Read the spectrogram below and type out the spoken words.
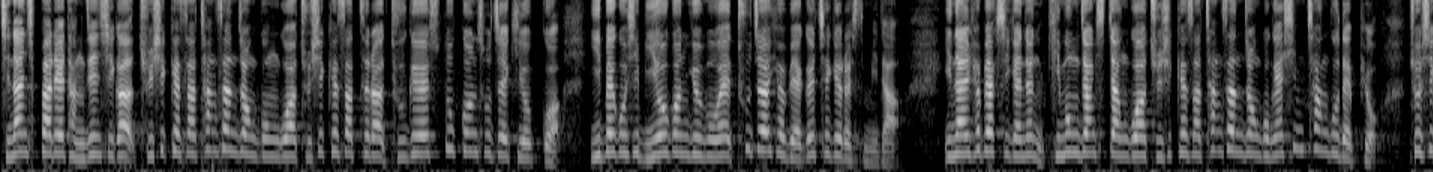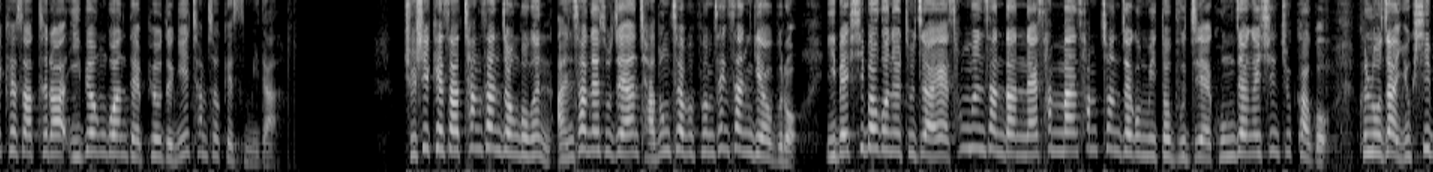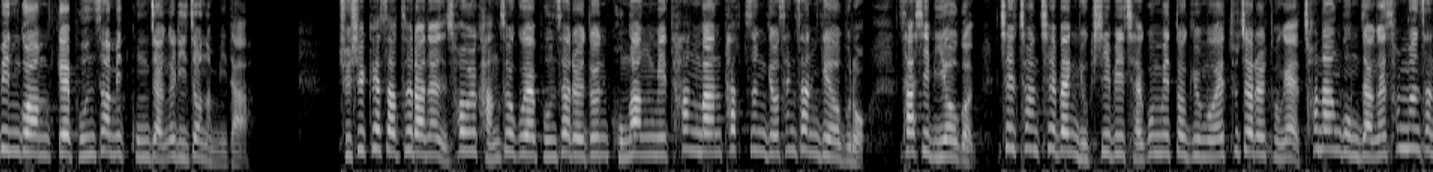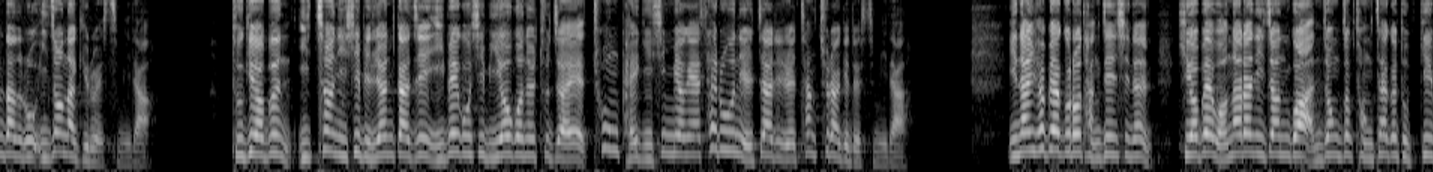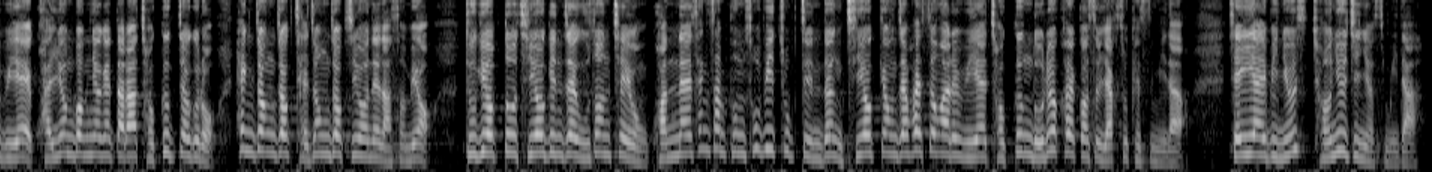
지난 18일 당진시가 주식회사 창산전공과 주식회사 트라 두 개의 수도권 소재 기업과 252억 원 규모의 투자 협약을 체결했습니다. 이날 협약식에는 김홍장 시장과 주식회사 창산전공의 심창구 대표, 주식회사 트라 이병관 대표 등이 참석했습니다. 주식회사 창산전공은 안산에 소재한 자동차 부품 생산 기업으로 210억 원을 투자해 성문산단 내 3만 3천 제곱미터 부지에 공장을 신축하고 근로자 60인과 함께 본사 및 공장을 이전합니다. 주식회사 트라는 서울 강서구에 본사를 둔 공항 및 항만 탑승교 생산 기업으로 42억 원, 7,762제곱미터 규모의 투자를 통해 천안 공장을 선문산단으로 이전하기로 했습니다. 두 기업은 2021년까지 252억 원을 투자해 총 120명의 새로운 일자리를 창출하게 됐습니다. 이날 협약으로 당진시는 기업의 원활한 이전과 안정적 정착을 돕기 위해 관련 법령에 따라 적극적으로 행정적, 재정적 지원에 나서며 두 기업도 지역인재 우선 채용, 관내 생산품 소비 촉진 등 지역경제 활성화를 위해 적극 노력할 것을 약속했습니다. JIB 뉴스 전유진이었습니다.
